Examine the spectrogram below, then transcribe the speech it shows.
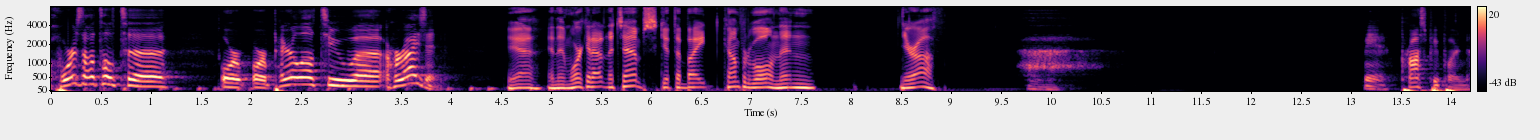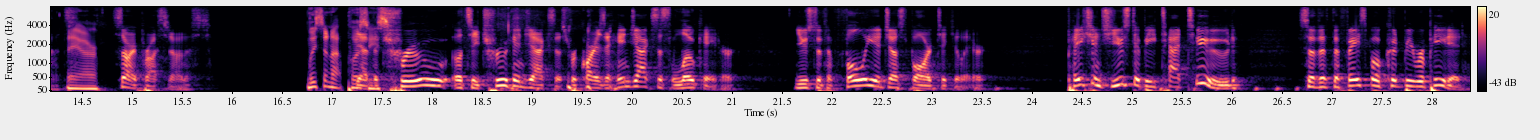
horizontal to or or parallel to uh, horizon. Yeah. And then work it out in the temps, get the bite comfortable, and then you're off. Man, pros people are nuts. They are. At Sorry, At least they're not pussies. Yeah, the true, let's see, true hinge axis requires a hinge axis locator used with a fully adjustable articulator. Patients used to be tattooed so that the face bow could be repeated.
